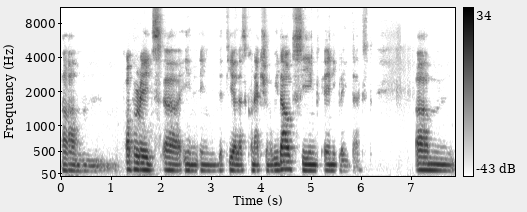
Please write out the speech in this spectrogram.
um operates uh, in, in the TLS connection without seeing any plain text. Um,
